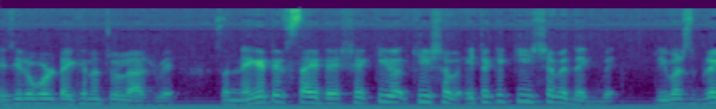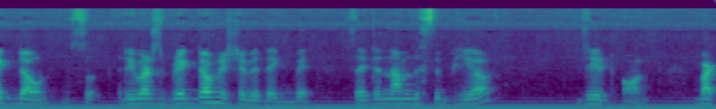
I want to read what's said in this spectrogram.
এই জিরো ভোল্টটা এখানে চলে আসবে। সো নেগেটিভ সাইডে সে কি কি হিসাবে, এটাকে কি হিসেবে দেখবে? Reverse breakdown so reverse breakdown হিসেবে দেখবে। সো এটার নাম দিচ্ছে V of Z on. But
